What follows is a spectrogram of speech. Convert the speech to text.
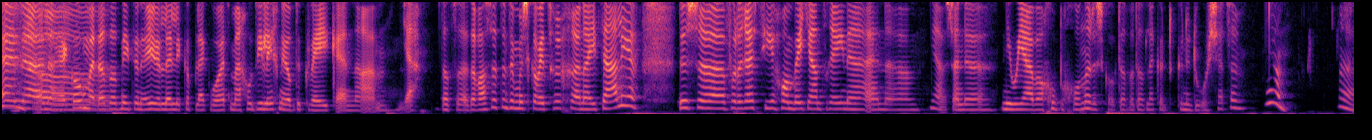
en eh, nou, ik hoop maar dat dat niet een hele lelijke plek wordt. Maar goed, die ligt nu op de kweek. En ehm, ja, dat, eh, dat was het. En toen moest ik alweer terug eh, naar Italië. Dus eh, voor de rest hier gewoon een beetje aan trainen. En ja, we zijn de nieuwe jaar wel goed begonnen. Dus ik hoop dat we dat lekker kunnen doorzetten. Ja. Ja.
